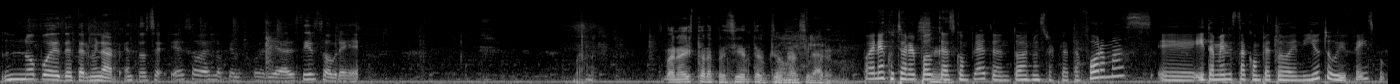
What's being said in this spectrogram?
no puedes determinar. Entonces, eso es lo que les podría decir sobre Bueno, ahí está la presidenta del Tribunal claro. Supremo. Pueden escuchar el podcast Sí. completo en todas nuestras plataformas eh, y también está completo en YouTube y Facebook.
